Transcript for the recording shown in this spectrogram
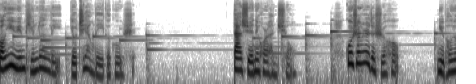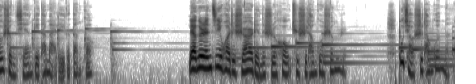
网易云评论里有这样的一个故事：大学那会儿很穷，过生日的时候，女朋友省钱给他买了一个蛋糕。两个人计划着十二点的时候去食堂过生日，不巧食堂关门了，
